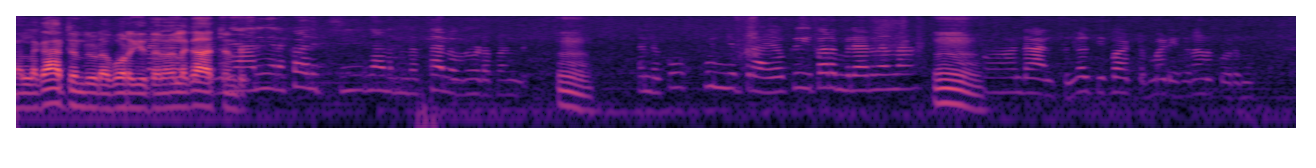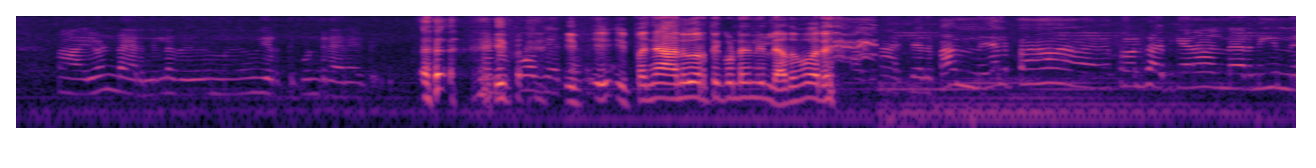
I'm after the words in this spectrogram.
നല്ല കാറ്റുണ്ട് ഇവിടെ പുറകിൽ തന്നെ നല്ല കാറ്റുണ്ട്. ഞാനിങ്ങനെ കളിച്ച് നടന്ന സ്ഥലമാണ് ഇവിടെ പണ്ട്. എന്റെ ഈ പറമ്പിലായിരുന്ന ഉം. ആ ഡാൻസും കളിച്ച് പാട്ടും പാടിയൊക്കെ നടക്കുമായിരുന്നു. ആരും ഉണ്ടായിരുന്നില്ല അത് ഒന്ന് ഉയർത്തി കൊണ്ടുവരാനായിട്ട് ഇപ്പ- ഞാൻ ഉയർത്തിക്കൊണ്ടിരുന്നില്ല അതുപോലെ. ആ ചിലപ്പോ അന്ന് ചിലപ്പോ പ്രോത്സാഹിപ്പിക്കാൻ ആളുണ്ടായിരുന്നെങ്കിൽ ഇന്ന്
